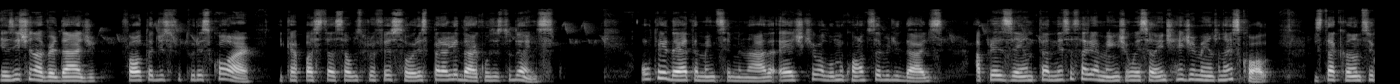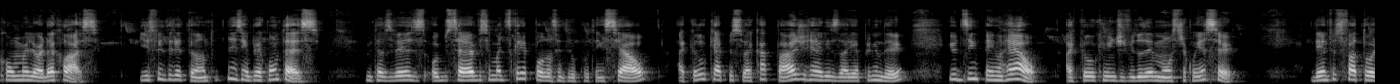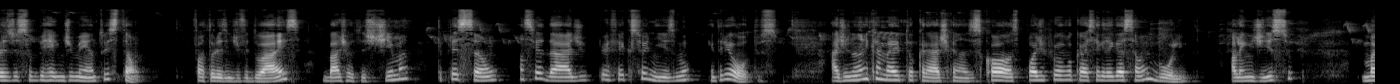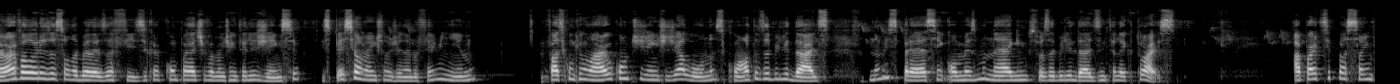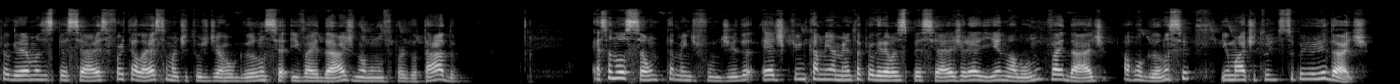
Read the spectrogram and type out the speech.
Existe, na verdade, falta de estrutura escolar e capacitação dos professores para lidar com os estudantes. Outra ideia também disseminada é de que o aluno com altas habilidades apresenta necessariamente um excelente rendimento na escola, destacando-se como o melhor da classe. Isso, entretanto, nem sempre acontece. Muitas vezes, observa-se uma discrepância entre o potencial, aquilo que a pessoa é capaz de realizar e aprender, e o desempenho real, aquilo que o indivíduo demonstra conhecer. Dentre os fatores de subrendimento estão fatores individuais, baixa autoestima, depressão, ansiedade, perfeccionismo, entre outros. A dinâmica meritocrática nas escolas pode provocar segregação e bullying. Além disso, maior valorização da beleza física comparativamente à inteligência, especialmente no gênero feminino, faz com que um largo contingente de alunas com altas habilidades não expressem ou mesmo neguem suas habilidades intelectuais. A participação em programas especiais fortalece uma atitude de arrogância e vaidade no aluno superdotado? Essa noção, também difundida, é a de que o encaminhamento a programas especiais geraria no aluno vaidade, arrogância e uma atitude de superioridade.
